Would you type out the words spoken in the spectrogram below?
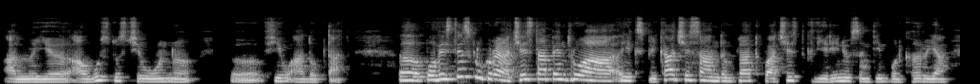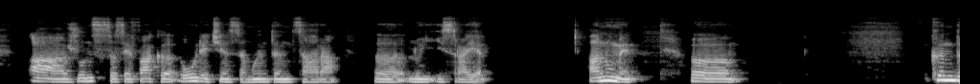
al lui Augustus, ci un fiu adoptat. Povestesc lucrurile acestea pentru a explica ce s-a întâmplat cu acest Quirinius în timpul căruia a ajuns să se facă un recensământ în țara lui Israel. Anume, când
